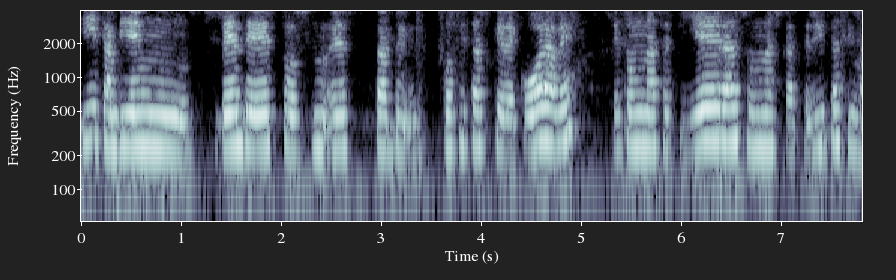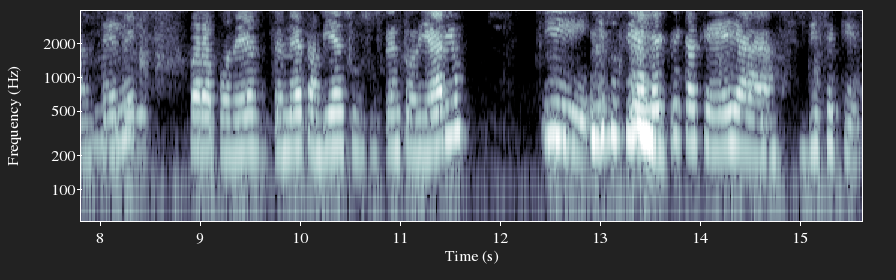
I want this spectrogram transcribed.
Y también vende estos, estas de- cositas que decora, ¿ve? Que son unas cepilleras, son unas carteritas y manteles para poder tener también su sustento diario. Y, y su silla eléctrica que ella dice que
